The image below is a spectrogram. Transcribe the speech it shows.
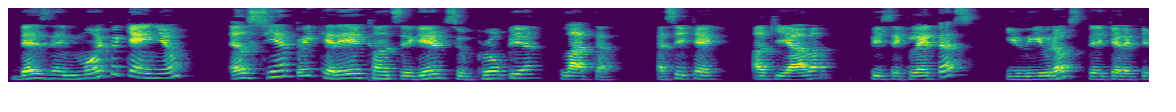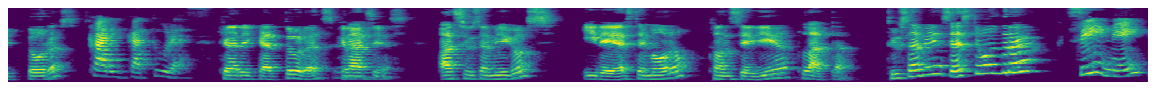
Desde muy pequeño, él siempre quería conseguir su propia plata, así que alquilaba bicicletas y libros de caricaturas, Caricaturas. caricaturas, gracias, a sus amigos y de este modo conseguía plata. ¿Tú sabías esto, Andrea? Sí, Nate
